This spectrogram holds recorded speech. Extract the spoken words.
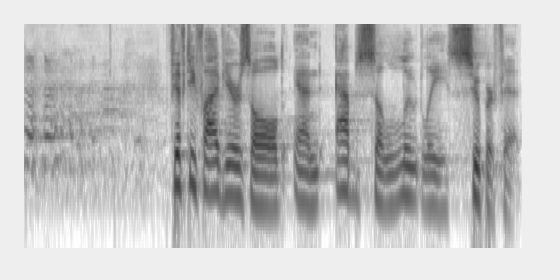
55 years old and absolutely super fit.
